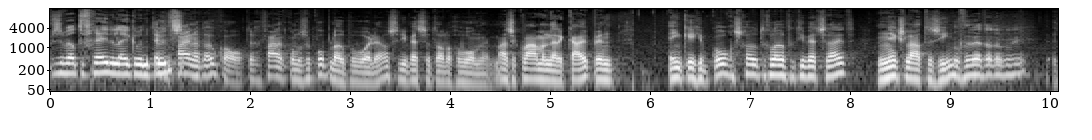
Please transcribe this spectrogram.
ze wel tevreden leken met de Tegen punten. Feyenoord ook al. Tegen Feyenoord konden ze koploper worden als ze die wedstrijd hadden gewonnen. Maar ze kwamen naar de Kuip en één keertje op goal geschoten, geloof ik, die wedstrijd. Niks laten zien. Hoeveel werd dat ook alweer? 2-1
